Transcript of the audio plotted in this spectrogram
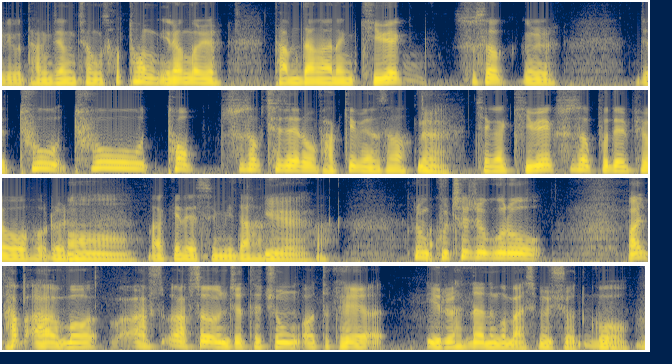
그리고 당정청 소통 이런 걸 담당하는 기획 수석을 이제 투 투톱 수석 체제로 바뀌면서 네. 제가 기획 수석 부대표를 어. 맡게 됐습니다. 예. 그럼 구체적으로 많이 밥아뭐 앞서, 앞서 이제 대충 어떻게 일을 한다는 거 말씀해 주셨고 네.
